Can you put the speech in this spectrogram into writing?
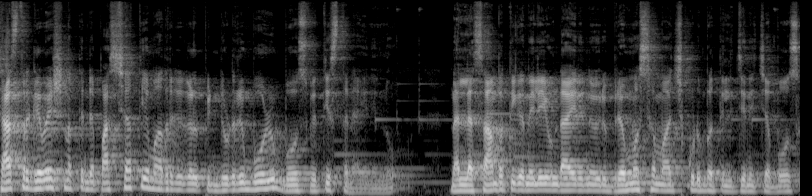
ശാസ്ത്ര ഗവേഷണത്തിന്റെ പാശ്ചാത്യ മാതൃകകൾ പിന്തുടരുമ്പോഴും ബോസ് വ്യത്യസ്തനായി നിന്നു. നല്ല സാമ്പത്തിക നിലയുണ്ടായിരുന്ന ഒരു ബ്രഹ്മസമാജ് കുടുംബത്തിൽ ജനിച്ച ബോസ്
